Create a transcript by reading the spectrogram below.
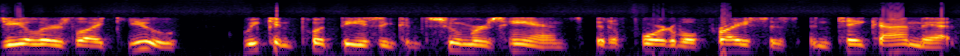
dealers like you, we can put these in consumers' hands at affordable prices and take on that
